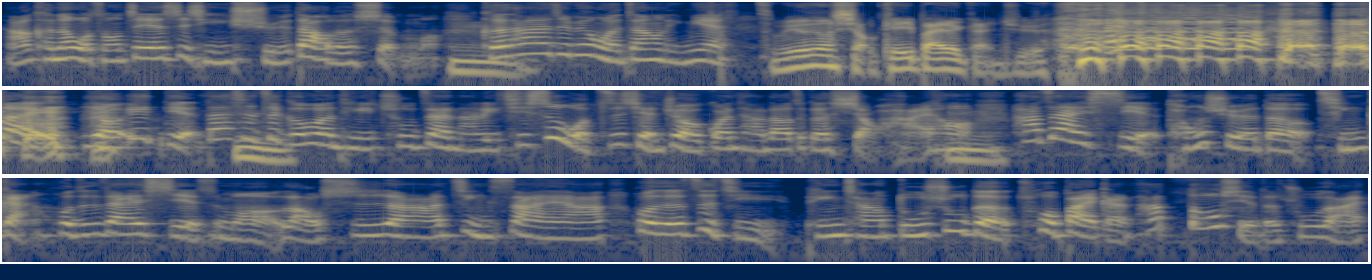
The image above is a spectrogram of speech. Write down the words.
然后可能我从这件事情学到了什么，嗯、可是他在这篇文章里面怎么有那种小 gay 掰的感觉？对，有一点。但是这个问题出在哪里？嗯、其实我之前就有观察到这个小孩哈，嗯、他在。写同学的情感，或者是在写什么老师啊、竞赛啊，或者自己平常读书的挫败感，他都写得出来。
